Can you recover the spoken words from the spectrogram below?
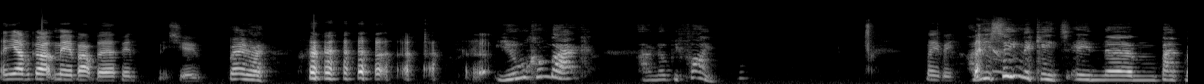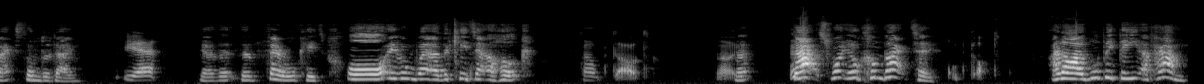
and you have a go at me about burping. It's you. But anyway, you will come back and they'll be fine. Maybe. Have you seen the kids in um, Mad Max Thunderdome? Yeah. Yeah, the, the feral kids. Or even where the kids at a hook. Oh God. No. That's what you'll come back to. Oh God. And I will be Peter Pan.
